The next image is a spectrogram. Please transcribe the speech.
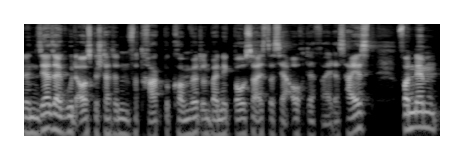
einen sehr, sehr gut ausgestatteten Vertrag bekommen wird. Und bei Nick Bosa ist das ja auch der Fall. Das heißt, von dem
